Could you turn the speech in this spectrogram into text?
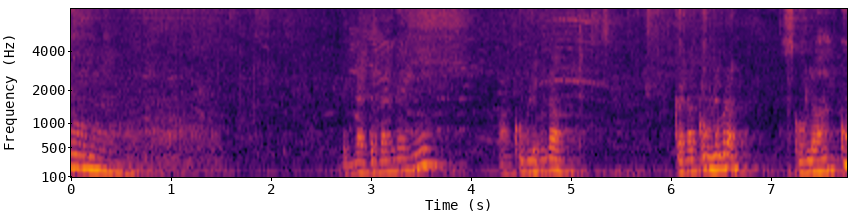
Hmm. Dengan tenangnya ni Aku boleh menang. Bukan aku boleh menang Sekolah aku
